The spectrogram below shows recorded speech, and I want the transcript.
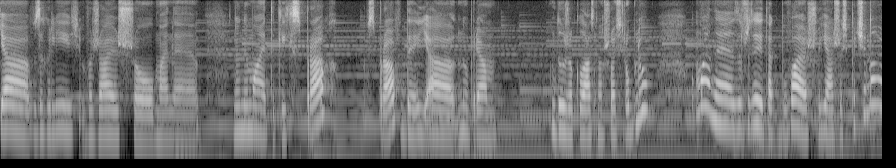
Я взагалі вважаю, що у мене ну, немає таких справ, справ, де я ну прям дуже класно щось роблю. У мене завжди так буває, що я щось починаю,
